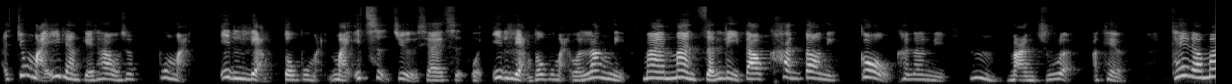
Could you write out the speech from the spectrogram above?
哎，就买一辆给他。我说不买，一辆都不买，买一次就有下一次，我一辆都不买，我让你慢慢整理到看到你够，看到你嗯满足了，OK，可以了吗？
